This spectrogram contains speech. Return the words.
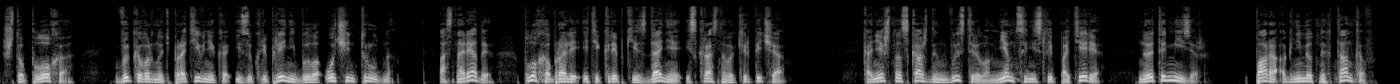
Что плохо, выковырнуть противника из укреплений было очень трудно, а снаряды плохо брали эти крепкие здания из красного кирпича. Конечно, с каждым выстрелом немцы несли потери, но это мизер. Пара огнеметных танков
